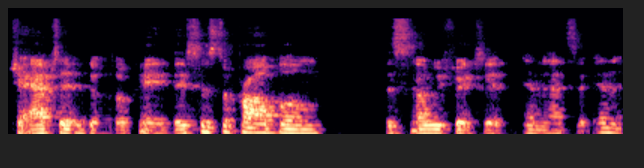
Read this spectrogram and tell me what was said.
jabs it and goes, okay, this is the problem. This is how we fix it, and that's it. And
